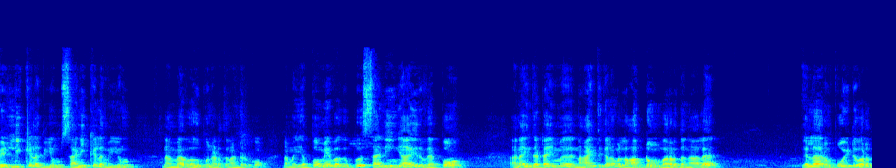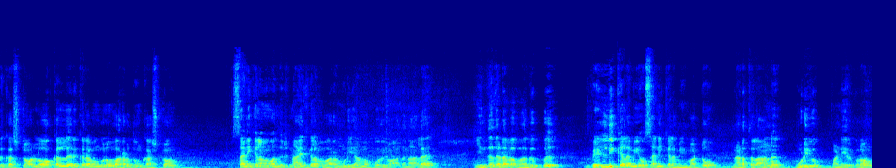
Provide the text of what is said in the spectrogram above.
வெள்ளிக்கிழமையும் சனிக்கிழமையும் நம்ம வகுப்பு நடத்தலான் இருக்கோம். நம்ம எப்போவுமே வகுப்பு சனி ஞாயிறு வைப்போம். ஆனால் இந்த டைம் ஞாயிற்றுக்கிழமை லாக்டவுன் வர்றதுனால எல்லாரும் போயிட்டு வர்றது கஷ்டம். லோக்கலில் இருக்கிறவங்களும் வர்றதும் கஷ்டம். சனிக்கிழமை வந்துட்டு ஞாயிற்றுக்கிழமை வர முடியாமல் போயிடும் அதனால் இந்த தடவை வகுப்பு வெள்ளிக்கிழமையும் சனிக்கிழமையும் மட்டும் நடத்தலான்னு முடிவு பண்ணியிருக்கிறோம்.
